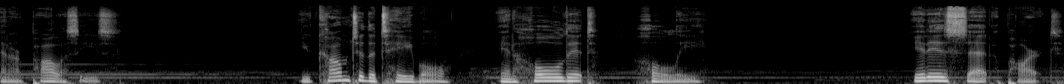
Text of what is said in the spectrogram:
and our policies. You come to the table and hold it holy. It is set apart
